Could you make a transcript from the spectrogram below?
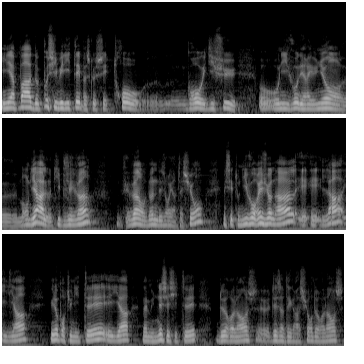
Il n'y a pas de possibilité, parce que c'est trop euh, gros et diffus au, niveau des réunions euh, mondiales, type G20. G20, on donne des orientations, mais c'est au niveau régional. Et, là, il y a une opportunité et il y a même une nécessité de relance, euh, des intégrations, de relance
